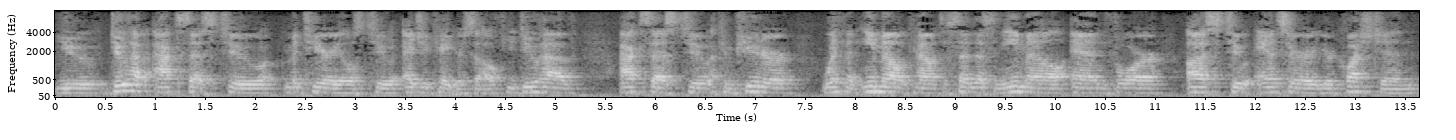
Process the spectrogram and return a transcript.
you do have access to materials to educate yourself. You do have access to a computer with an email account to send us an email and for us to answer your question.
